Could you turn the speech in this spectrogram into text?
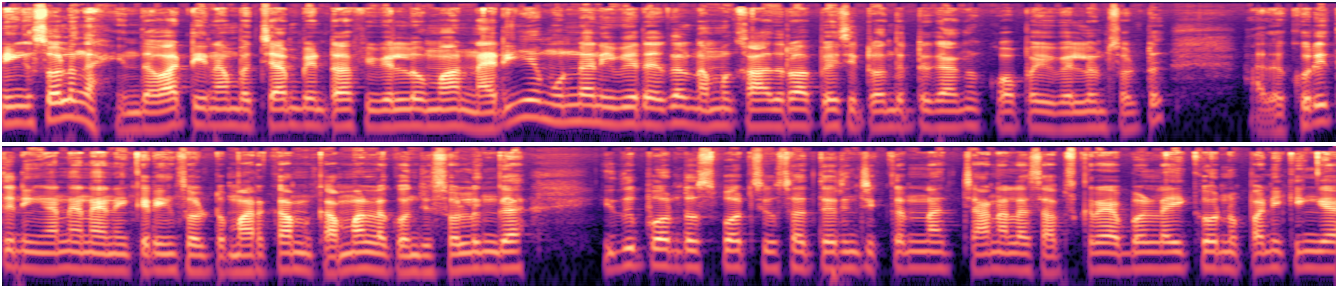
நீங்கள் சொல்லுங்கள் இந்த வாட்டி நம்ம சாம்பியன் ட்ராஃபி வெல்லுமா? நிறைய முன்னணி வீரர்கள் நமக்கு ஆதரவாக பேசிட்டு வந்துட்டு இருக்காங்க. கோப்பை வெல்லுன்னு சொல்லிட்டு அது குறித்து நீங்கள் என்ன நினைக்கிறீங்கன்னு சொல்லிட்டு மறக்காமல் கமெண்டில் கொஞ்சம் சொல்லுங்கள் இது போன்ற ஸ்போர்ட்ஸ் யூஸாக தெரிஞ்சுக்கணுன்னா சேனலை சப்ஸ்கிரைப் லைக் ஒன்று பண்ணிக்கோங்க.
